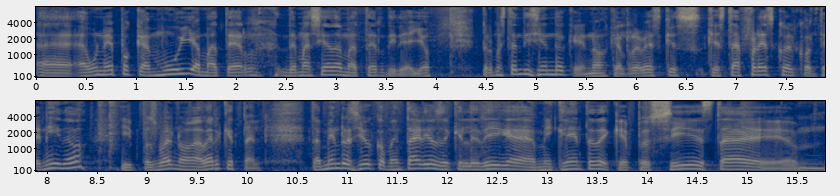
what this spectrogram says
a, una época muy amateur, demasiado amateur diría yo. Pero me están diciendo que no, que al revés, que, es, que está fresco el contenido y pues bueno, a ver qué tal. También recibo comentarios de que le diga a mi cliente de que pues sí está... Eh,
